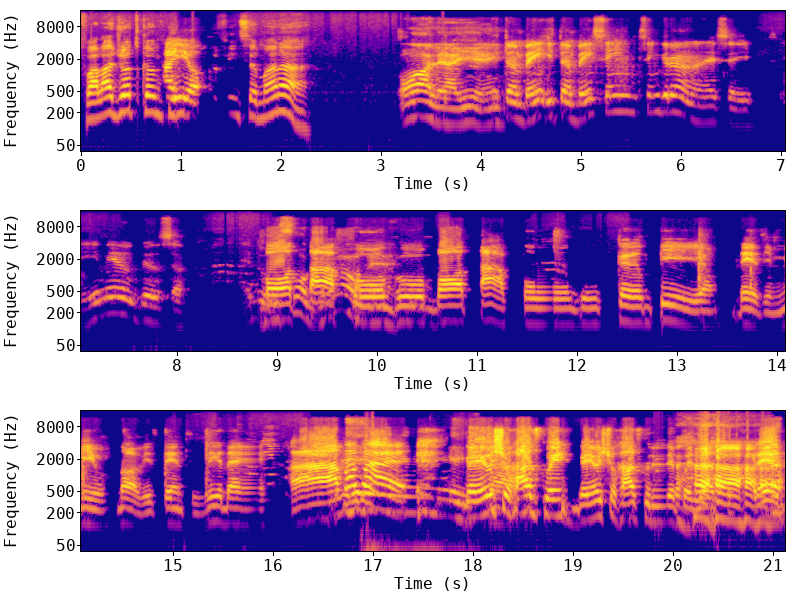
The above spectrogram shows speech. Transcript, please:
Falar de outro campeão Aí, ó, do fim de semana. Olha aí, E hein? também, e também sem, sem grana, né? Esse aí. Esse aí, meu Deus do céu. É Botafogo, Botafogo, campeão desde 1910. Ah, papai! Ganhou o churrasco, hein? Ganhou o churrasco depois dessa. Credo.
